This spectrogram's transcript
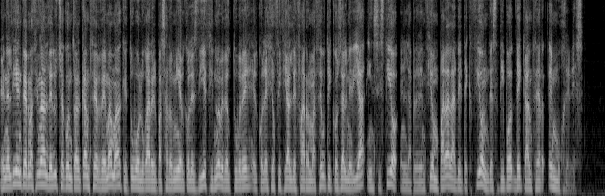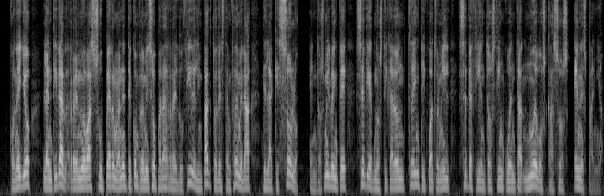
En el Día Internacional de Lucha contra el Cáncer de Mama, que tuvo lugar el pasado miércoles 19 de octubre, el Colegio Oficial de Farmacéuticos de Almería insistió en la prevención para la detección de este tipo de cáncer en mujeres. Con ello, la entidad renueva su permanente compromiso para reducir el impacto de esta enfermedad de la que solo en 2020 se diagnosticaron 34.750 nuevos casos en España.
